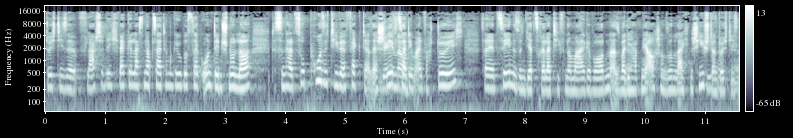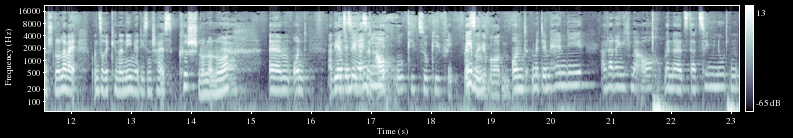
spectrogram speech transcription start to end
durch diese Flasche, die ich weggelassen habe seit dem Geburtstag und den Schnuller, das sind halt so positive Effekte. Also er schläft genau. seitdem einfach durch. Seine Zähne sind jetzt relativ normal geworden, also weil die hatten ja auch schon so einen leichten Schiefstand durch diesen Schnuller, weil unsere Kinder nehmen ja diesen scheiß Kirschschnuller nur. Ja. Ähm, und Aber die mit dem Zähne Handy sind auch rucki zucki besser eben. geworden. Und mit dem Handy, aber da denke ich mir auch, wenn er jetzt da zehn Minuten,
